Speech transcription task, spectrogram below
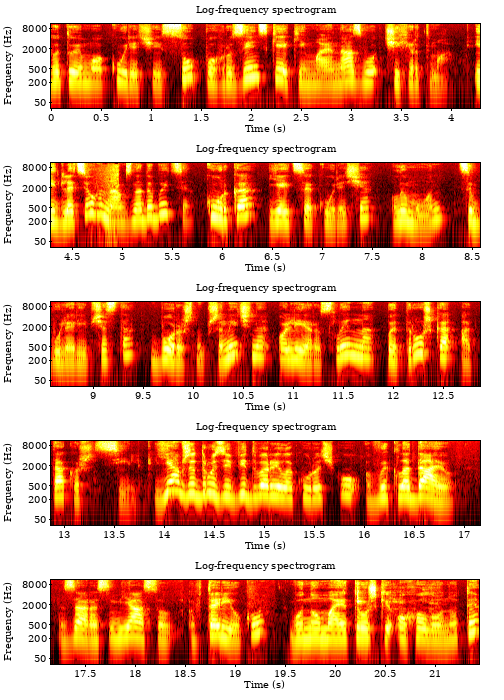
готуємо курячий суп по-грузинськи, який має назву чіхіртма. І для цього нам знадобиться курка, яйце куряче, лимон, цибуля ріпчаста, борошно пшеничне, олія рослинна, петрушка, а також сіль. Я вже, друзі, відварила курочку, викладаю зараз м'ясо в тарілку. Воно має трошки охолонути.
